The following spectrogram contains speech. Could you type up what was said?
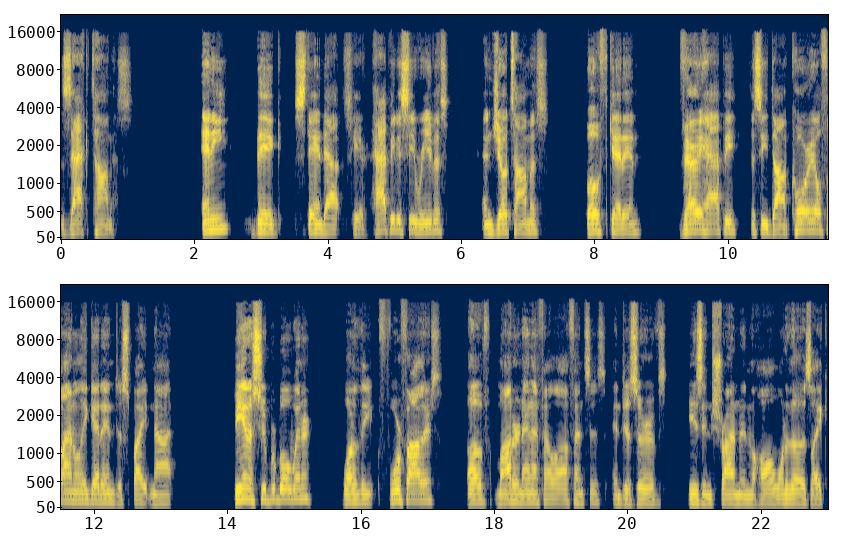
Zach Thomas. Any big standouts here? Happy to see Revis and Joe Thomas both get in. Very happy to see Don Coryell finally get in, despite not being a Super Bowl winner, one of the forefathers of modern NFL offenses, and deserves his enshrinement in the Hall. One of those like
